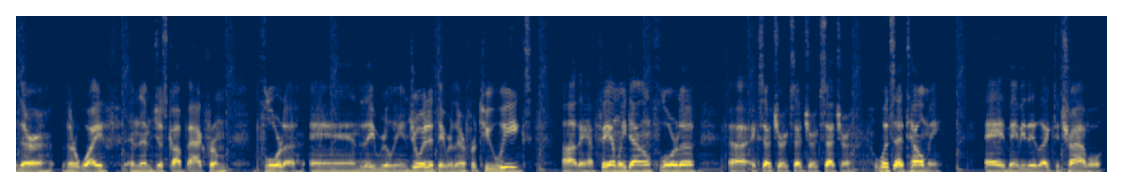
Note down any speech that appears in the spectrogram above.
their their wife and them just got back from Florida and they really enjoyed it. They were there for two weeks. Uh, they have family down in Florida, etc., etc., etc. What's that tell me? A, maybe they like to travel.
